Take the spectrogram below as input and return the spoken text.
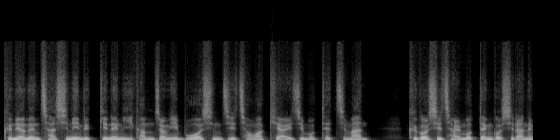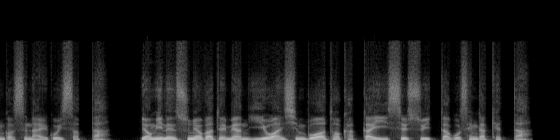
그녀는 자신이 느끼는 이 감정이 무엇인지 정확히 알지 못했지만 그것이 잘못된 것이라는 것은 알고 있었다. 영희는 수녀가 되면 이요한 신부와 더 가까이 있을 수 있다고 생각했다.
